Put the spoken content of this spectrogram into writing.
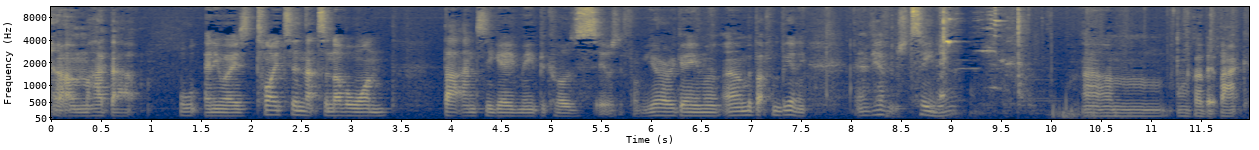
Um, I had that. Anyways, Titan, that's another one that Anthony gave me because it was from Eurogamer. Um, we're back from the beginning. And if you haven't seen it, um, I'll go a bit back.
